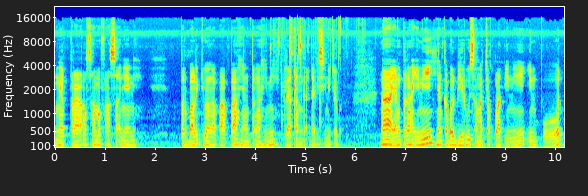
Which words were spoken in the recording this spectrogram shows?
netral sama fasanya ini. Terbalik juga nggak apa-apa yang tengah ini kelihatan nggak dari sini coba. Nah yang tengah ini yang kabel biru sama coklat ini input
